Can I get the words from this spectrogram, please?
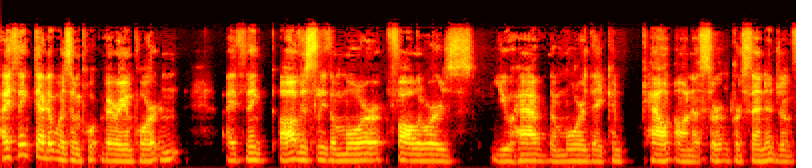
I think that it was impo- very important. I think obviously the more followers you have, the more they can count on a certain percentage of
